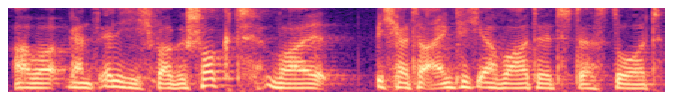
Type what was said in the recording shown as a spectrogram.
aber ganz ehrlich, ich war geschockt, weil ich hatte eigentlich erwartet, dass dort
